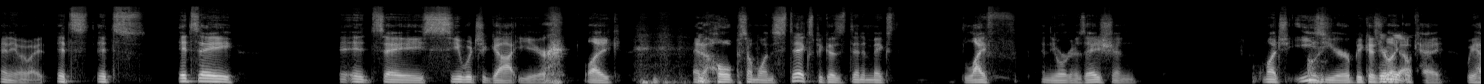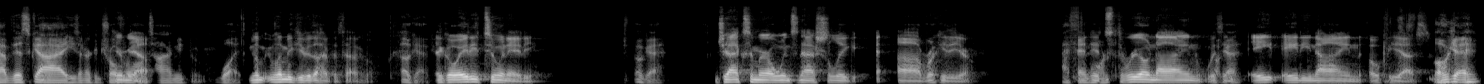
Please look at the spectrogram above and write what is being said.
Anyway, it's it's it's a it's a see what you got year, like, and hope someone sticks because then it makes life in the organization much oh, easier because you're like, out. okay, we have this guy, he's under control Hear for a long out. time. What? Let me, let me give you the hypothetical. Okay, okay, They go 82 and 80. okay. Jackson Merrill wins National League uh, Rookie of the Year I and hits 309 with an 889 OPS. okay,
